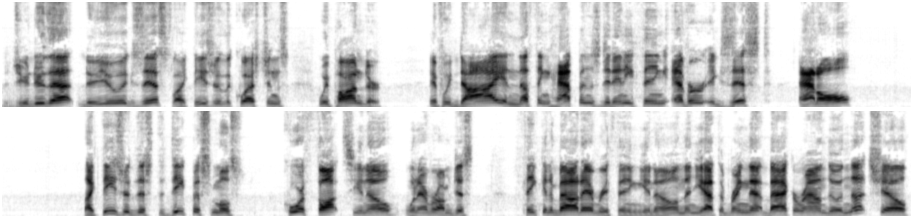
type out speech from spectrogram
did you do that? Do you exist? Like, these are the questions we ponder. If we die and nothing happens, did anything ever exist at all? Like, these are just the deepest, most core thoughts, you know, whenever I'm just thinking about everything, you know? And then you have to bring that back around to a nutshell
